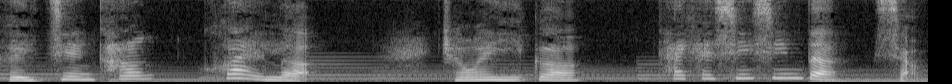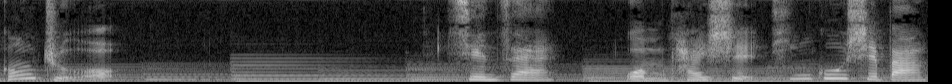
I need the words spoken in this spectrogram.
可以健康快乐，成为一个开开心心的小公主。现在。我们开始听故事吧。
